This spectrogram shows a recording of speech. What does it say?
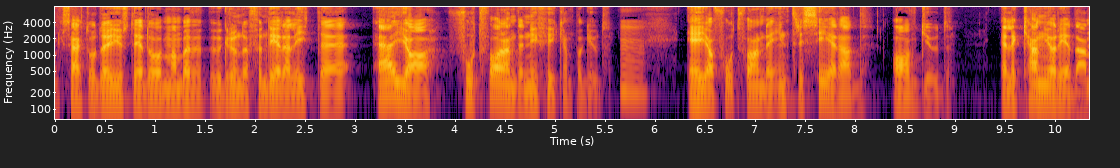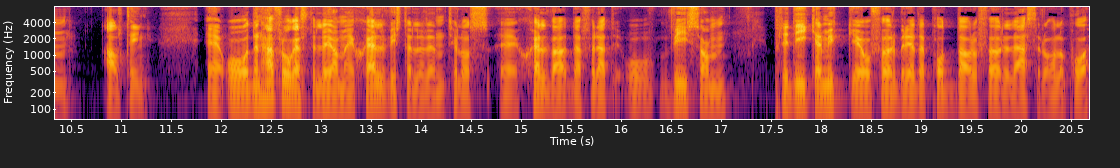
Exakt, och det är just det då man behöver begrunda och fundera lite. Är jag fortfarande nyfiken på Gud? Mm. Är jag fortfarande intresserad av Gud? Eller kan jag redan allting? Eh, och den här frågan ställer jag mig själv, vi ställer den till oss eh, själva, därför att vi som predikar mycket och förbereder poddar och föreläser och håller på,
